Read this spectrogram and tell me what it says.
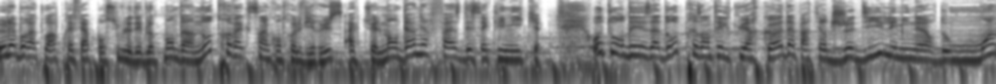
Le laboratoire préfère poursuivre le développement d'un autre vaccin contre le virus, actuellement en dernière phase d'essai clinique. Autour des ados de présenter le QR code, à partir de jeudi, les mineurs d'au moins,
